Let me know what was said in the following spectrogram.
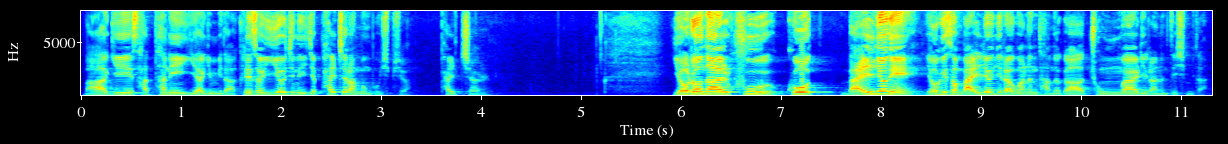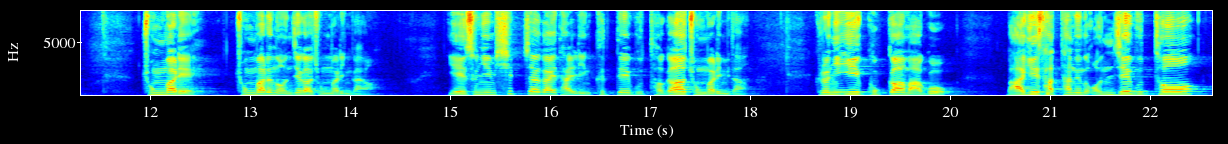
마귀 사탄의 이야기입니다. 그래서 이어지는 이제 8절 한번 보십시오. 8절. 여러 날 후 곧 말년에 여기서 말년이라고 하는 단어가 종말이라는 뜻입니다. 종말에 종말은 언제가 종말인가요? 예수님 십자가에 달린 그때부터가 종말입니다. 그러니 이 곡과 마곡, 마귀 사탄은 언제부터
